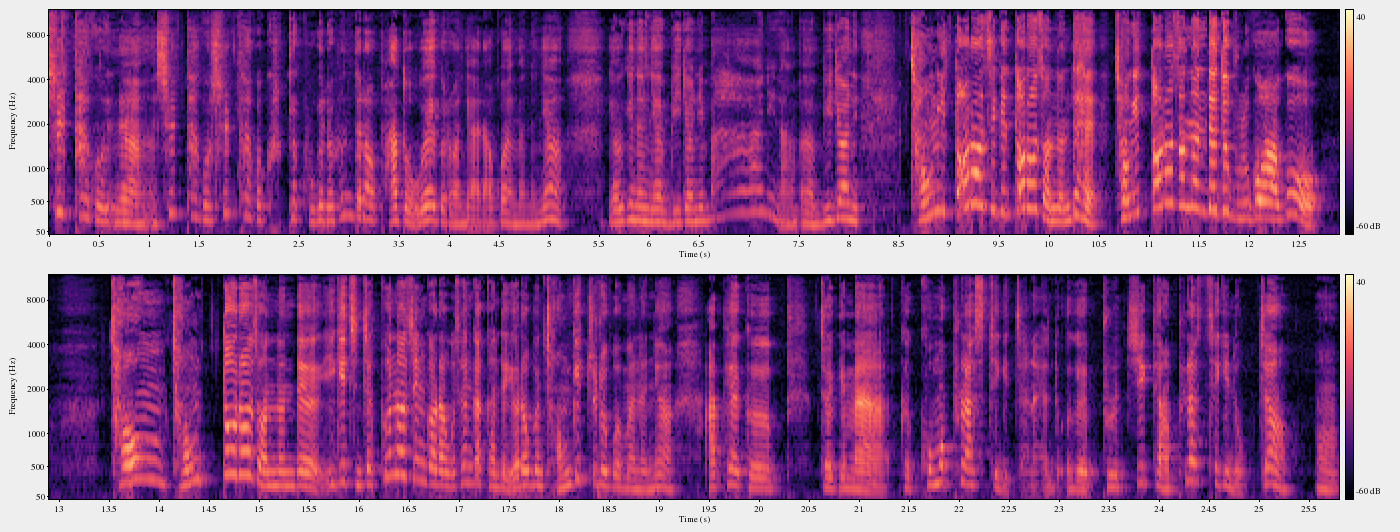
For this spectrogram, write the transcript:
싫다고 그냥 싫다고 싫다고 그렇게 고개를 흔들어 봐도 왜 그러냐라고 하면은요 여기는요 미련이 많이 남 어, 미련이 정이 떨어지긴 떨어졌는데 정이 떨어졌는데도 불구하고 정, 정 떨어졌는데 이게 진짜 끊어진 거라고 생각하는데 여러분 전기줄을 보면은요 앞에 그 저기 막 그 고무 플라스틱 있잖아요. 그 불로 찍하면 플라스틱이 녹죠? 어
